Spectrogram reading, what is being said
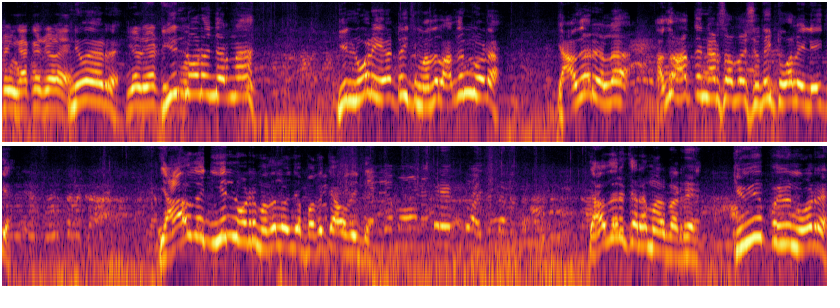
ಹಿಂಗೆ ಹಾಕಿದ್ರೆ ನೀವು ಹೇಳ್ರಿ ಹೇಳಿ, ಎಷ್ಟು ಇಲ್ಲಿ ನೋಡೋಣ ಜರ್ನ ಇಲ್ಲಿ ನೋಡಿ ಏಟೈತಿ ಮೊದಲು ಅದನ್ನ ನೋಡ ಯಾವ್ದಾರ ಅಲ್ಲ ಅದು ಹತ್ತು ಎರಡು ಸಾವಿರದ ಸುದೈತಿ ಹೊಲ ಇಲ್ಲಿ ಐತೆ ಯಾವ್ದೈತಿ ಇಲ್ಲಿ ನೋಡ್ರಿ ಮೊದಲು ಒಂದು ಬದುಕು ಯಾವ್ದೈತಿ ಯಾವ್ದಾರ ಕರೆ ಮಾಡಬೇಡ್ರಿ ಕಿವಿ ಪಿವಿ ನೋಡ್ರಿ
